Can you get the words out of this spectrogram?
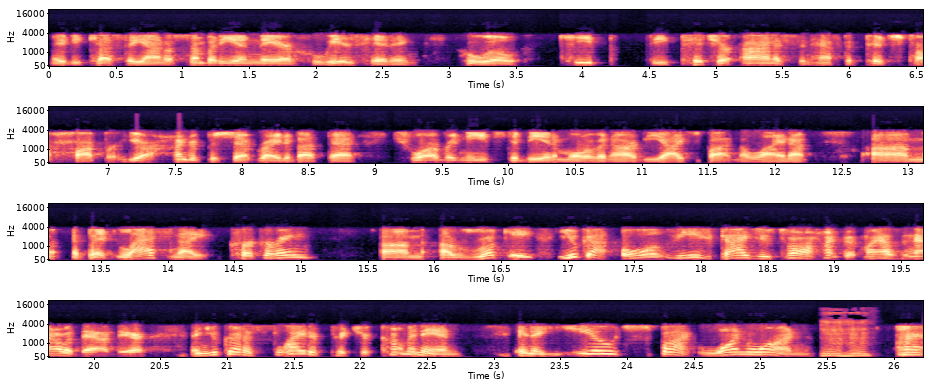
maybe Castellano, somebody in there who is hitting, who will keep the pitcher honest and have to pitch to Harper. You're 100% right about that. Schwarber needs to be in a more of an RBI spot in the lineup. Um, but last night, Kerkering, um, a rookie, you got all these guys who throw 100 miles an hour down there, and you got a slider pitcher coming in in a huge spot, one-one. Mm-hmm. I,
